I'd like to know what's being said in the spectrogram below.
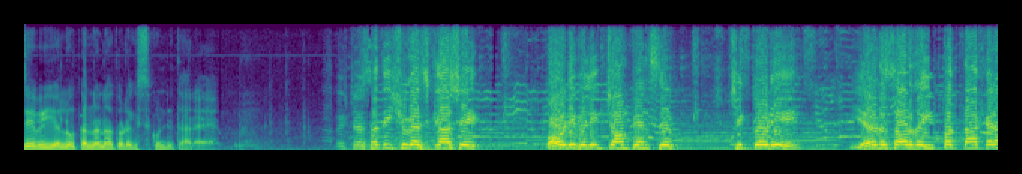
ಸೇವೆಯಲ್ಲೂ ತನ್ನನ್ನು ತೊಡಗಿಸಿಕೊಂಡಿದ್ದಾರೆ. Satish sugars classic body championship Chikkodi ಎರಡು ಸಾವಿರದ ಇಪ್ಪತ್ನಾಲ್ಕರ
